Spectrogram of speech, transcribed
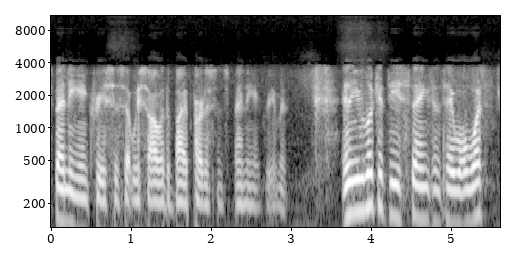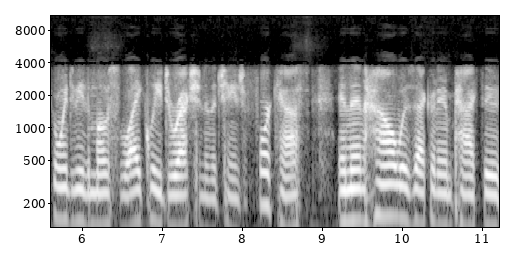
spending increases that we saw with the bipartisan spending agreement. And you look at these things and say, well, what's going to be the most likely direction in the change of forecast? And then how is that going to impact the,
